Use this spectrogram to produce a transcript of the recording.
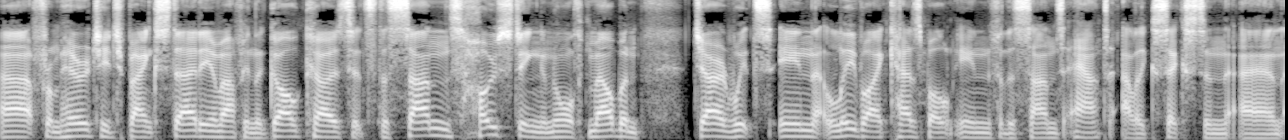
uh, from Heritage Bank Stadium up in the Gold Coast. It's the Suns hosting North Melbourne. Jarrod Witts in, Levi Casboult in for the Suns. Out Alex Sexton and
